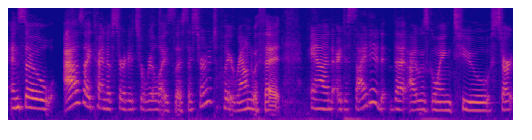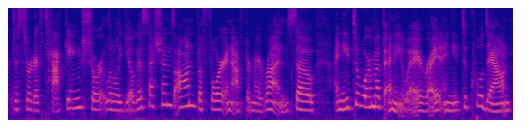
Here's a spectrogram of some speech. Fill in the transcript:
And so, as I kind of started to realize this, I started to play around with it and I decided that I was going to start just sort of tacking short little yoga sessions on before and after my run. So I need to warm up anyway, right? I need to cool down,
